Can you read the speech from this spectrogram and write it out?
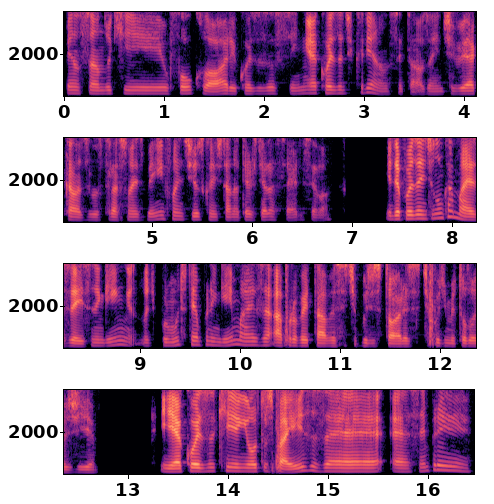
pensando que o folclore, coisas assim, é coisa de criança e tal. A gente vê aquelas ilustrações bem infantis quando a gente tá na terceira série, sei lá. E depois a gente nunca mais vê isso. Ninguém, por muito tempo ninguém mais aproveitava esse tipo de história, esse tipo de mitologia. E é coisa que em outros países é, é sempre,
